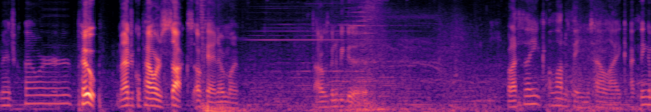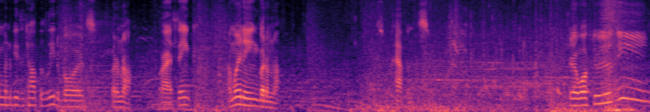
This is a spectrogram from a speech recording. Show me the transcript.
Magical power. Poop! Magical powers sucks. Okay, never mind. Thought it was gonna be good. But I think a lot of things how like, I think I'm gonna be the top of the leaderboards, but I'm not. Or I think I'm winning, but I'm not. That's what happens. Should I walk through this?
